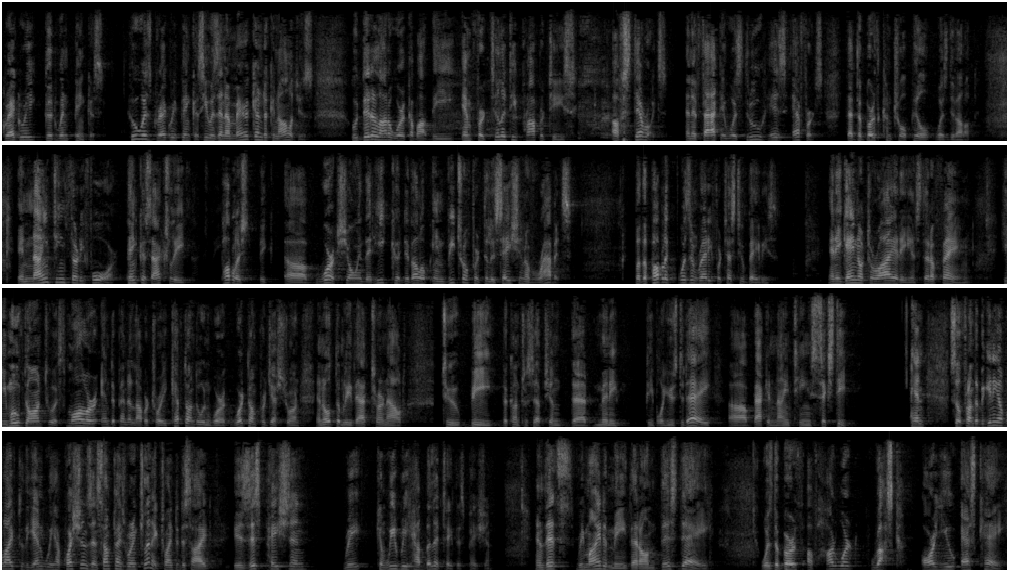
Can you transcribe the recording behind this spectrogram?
Gregory Goodwin Pincus. Who was Gregory Pincus? He was an American endocrinologist who did a lot of work about the infertility properties of steroids. And in fact, it was through his efforts that the birth control pill was developed. In 1934, Pincus actually published uh, work showing that he could develop in vitro fertilization of rabbits. But the public wasn't ready for test tube babies, and he gained notoriety instead of fame. He moved on to a smaller independent laboratory, kept on doing work, worked on progesterone, and ultimately that turned out to be the contraception that many people use today uh, back in 1960. And so from the beginning of life to the end, we have questions, and sometimes we're in clinic trying to decide, is this patient, re- can we rehabilitate this patient? And this reminded me that on this day was the birth of Howard Rusk, R-U-S-K,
